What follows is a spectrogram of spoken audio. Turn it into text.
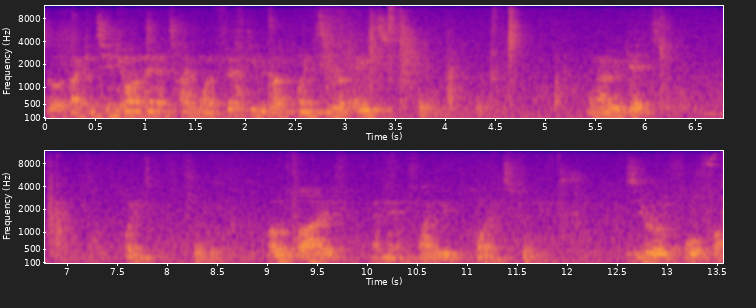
So if I continue on then at time 150, we got 0.08. Then I would get 0.05 and then finally 0.045.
